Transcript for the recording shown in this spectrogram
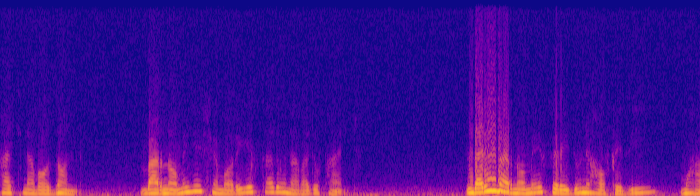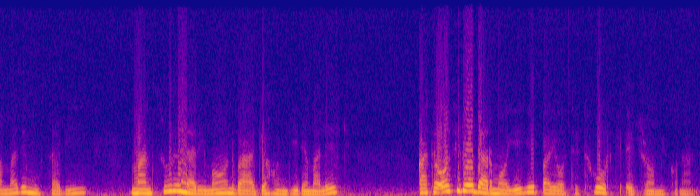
تکنوازان برنامه شماره 195 در این برنامه فریدون حافظی، محمد موسوی، منصور نریمان و جهانگیر ملک قطعاتی را در مایه بیات ترک اجرا می کنند.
